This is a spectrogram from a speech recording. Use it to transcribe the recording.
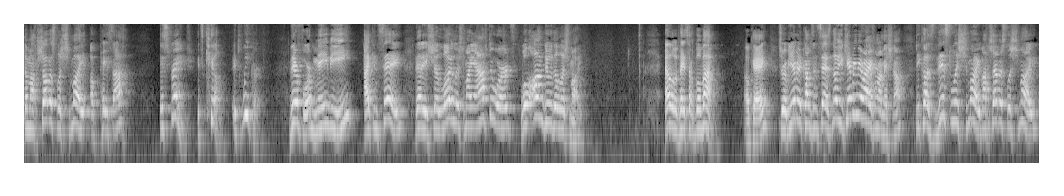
the machshavas lishmai of Pesach, is strange. It's kill. It's weaker. Therefore, maybe I can say that a shaloi lishmai afterwards will undo the lishmai. El Pesach bilvad. Okay? So Rabbi Yirmiyah comes and says, no, you can't bring me a raya from our Mishnah because this lishmai, machshavas lishmai,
